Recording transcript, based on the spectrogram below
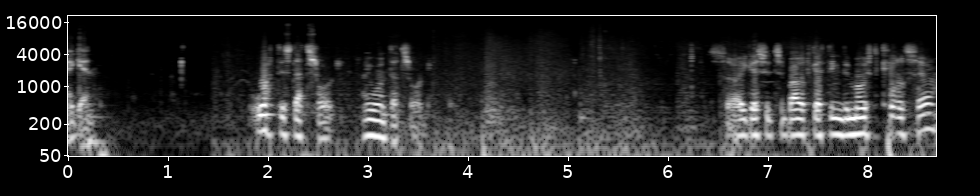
Again. What is that sword? I want that sword. So I guess it's about getting the most kills here.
